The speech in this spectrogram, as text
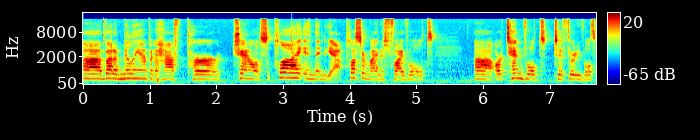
uh, about a milliamp and a half per channel of supply, and then, yeah, plus or minus 5 volts. Uh, or 10 volts to 30 volts.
